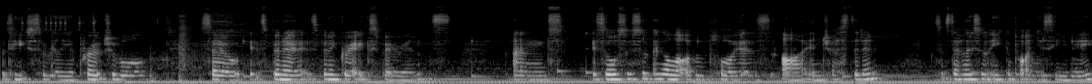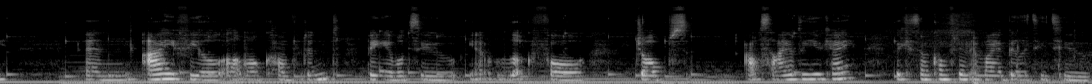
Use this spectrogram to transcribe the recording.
the teachers are really approachable. So it's been a it's been a great experience and it's also something a lot of employers are interested in. So it's definitely something you can put on your CV. And I feel a lot more confident being able to, you know, look for jobs outside of the UK because I'm confident in my ability to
